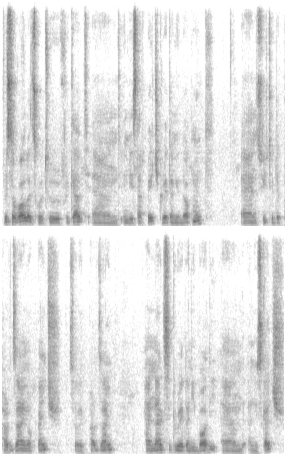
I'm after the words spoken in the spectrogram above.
First of all, let's go to FreeCAD and in the start page, create a new document and switch to the PartDesign workbench. Select PartDesign and next create a new body and a new sketch.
